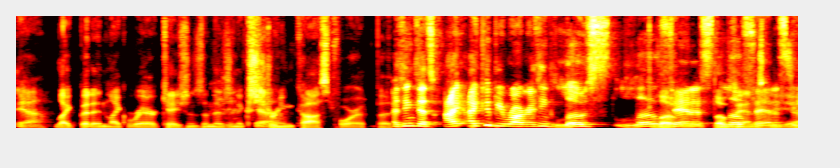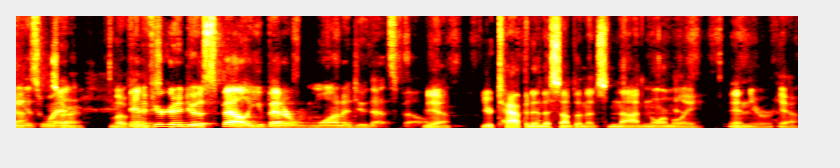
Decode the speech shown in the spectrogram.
Yeah. Like, but in like rare occasions, and there's an extreme cost for it. But I think that's I, I could be wrong. I think low low, Low- fantasy low low, fantasy, fantasy, yeah. is when Sorry, low and if you're going to do a spell, you better want to do that spell. yeah, you're tapping into something that's not normally in your yeah.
